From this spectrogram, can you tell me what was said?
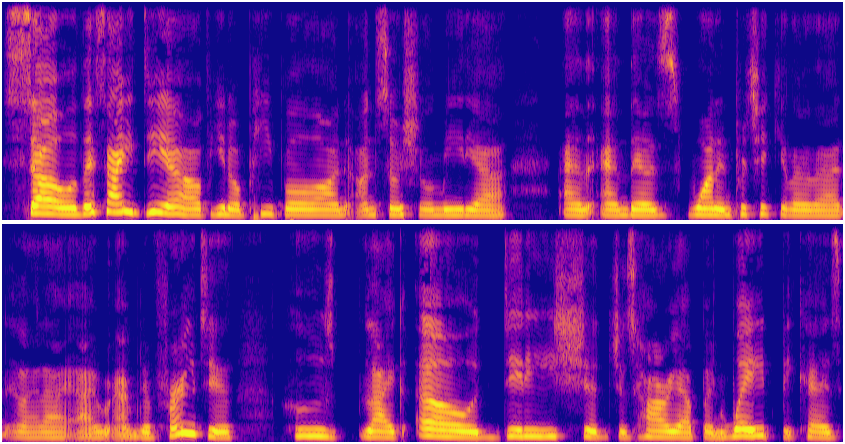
So this idea of, you know, people on, on social media and, and there's one in particular that, that I, I, I'm referring to who's like, oh, Diddy should just hurry up and wait because,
